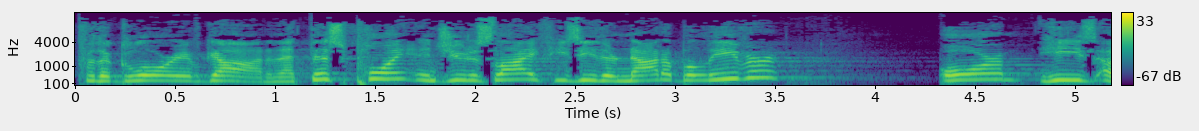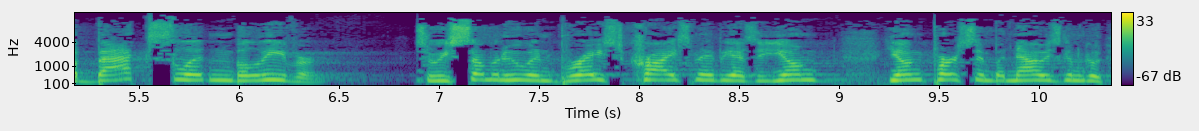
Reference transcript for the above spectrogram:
for the glory of God. And at this point in Judah's life, he's either not a believer or he's a backslidden believer. So he's someone who embraced Christ maybe as a young, young person, but now he's going to go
